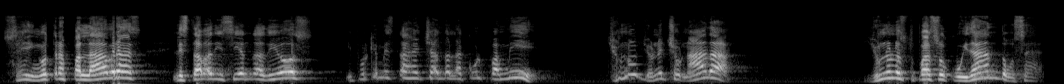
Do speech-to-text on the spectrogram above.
Sí, en otras palabras, le estaba diciendo a Dios, ¿y por qué me estás echando la culpa a mí? Yo no, yo no he hecho nada. Yo no los paso cuidando. O sea,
